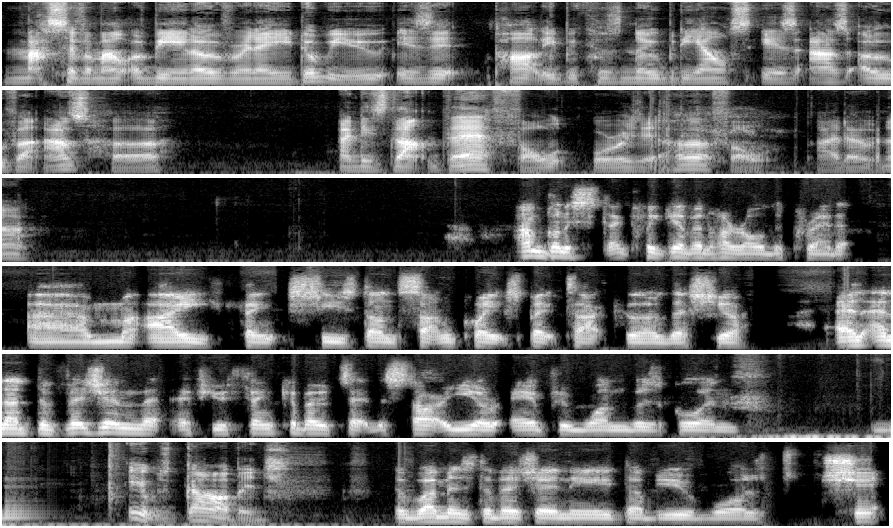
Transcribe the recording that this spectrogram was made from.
massive amount of being over in AEW is it partly because nobody else is as over as her and is that their fault or is it her fault I don't know I'm going to stick with giving her all the credit. Um, I think she's done something quite spectacular this year. And in a division that, if you think about it, at the start of the year, everyone was going, it was garbage the women's division, in AEW was shit.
